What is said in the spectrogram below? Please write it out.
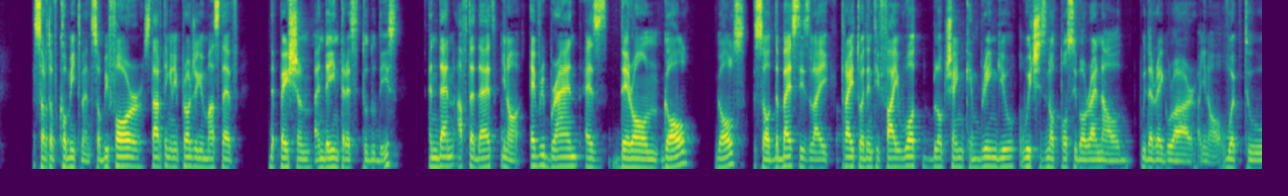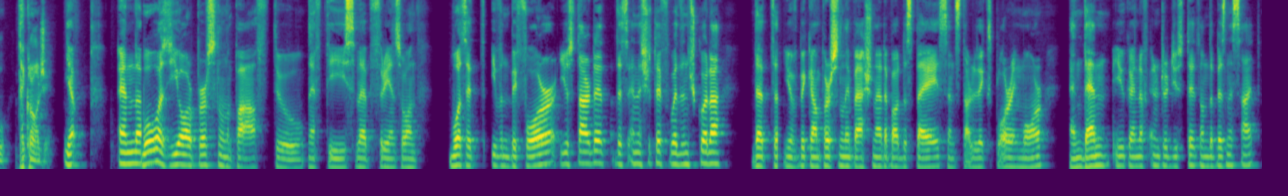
a sort of commitment. So before starting any project you must have the passion and the interest to do this. And then after that you know every brand has their own goal goals. So the best is like try to identify what blockchain can bring you which is not possible right now with a regular you know web 2 technology. Yep. And uh, what was your personal path to nfts web3 and so on was it even before you started this initiative within Škoda that uh, you've become personally passionate about the space and started exploring more and then you kind of introduced it on the business side?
